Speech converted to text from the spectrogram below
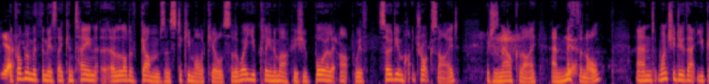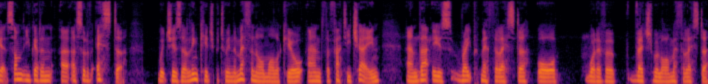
Yeah. The problem with them is they contain a lot of gums and sticky molecules. So the way you clean them up is you boil it up with sodium hydroxide, which is an alkali, and methanol. And once you do that, you get some. You get an, a, a sort of ester, which is a linkage between the methanol molecule and the fatty chain, and mm. that is rape methyl ester or whatever vegetable oil methyl ester,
